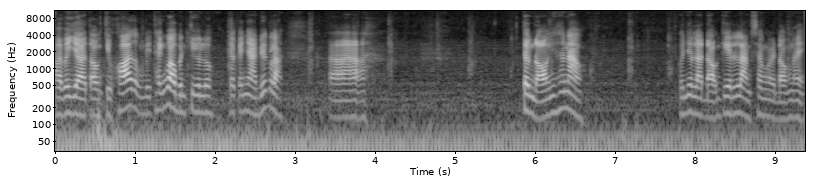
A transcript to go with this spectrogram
rồi bây giờ toàn chịu khó toàn đi thắng vào bên kia luôn cho cả nhà biết là à, từng đoạn như thế nào. Cũng như là đoạn kia làm xong rồi đoạn này.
